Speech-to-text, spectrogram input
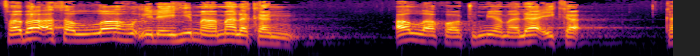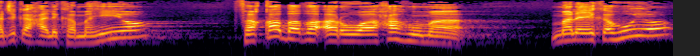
fabaatha Allahu ilayhima malakan. Allah akawatumia malaika katika hali kama hiyo faqabadha arwahahuma. Malaika huyo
